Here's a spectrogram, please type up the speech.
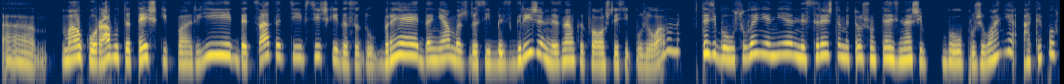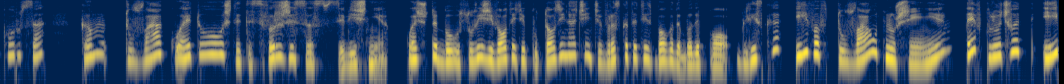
а, малко работа, тежки пари, децата ти, всички да са добре, да нямаш да си безгрижен, не знам какво още си пожелаваме. В тези благословения ние не срещаме точно тези наши благопожелания, а те по-скоро са към това, което ще те свърже с Всевишния което ще благослови живота ти по този начин, че връзката ти с Бога да бъде по-близка и в това отношение те включват и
